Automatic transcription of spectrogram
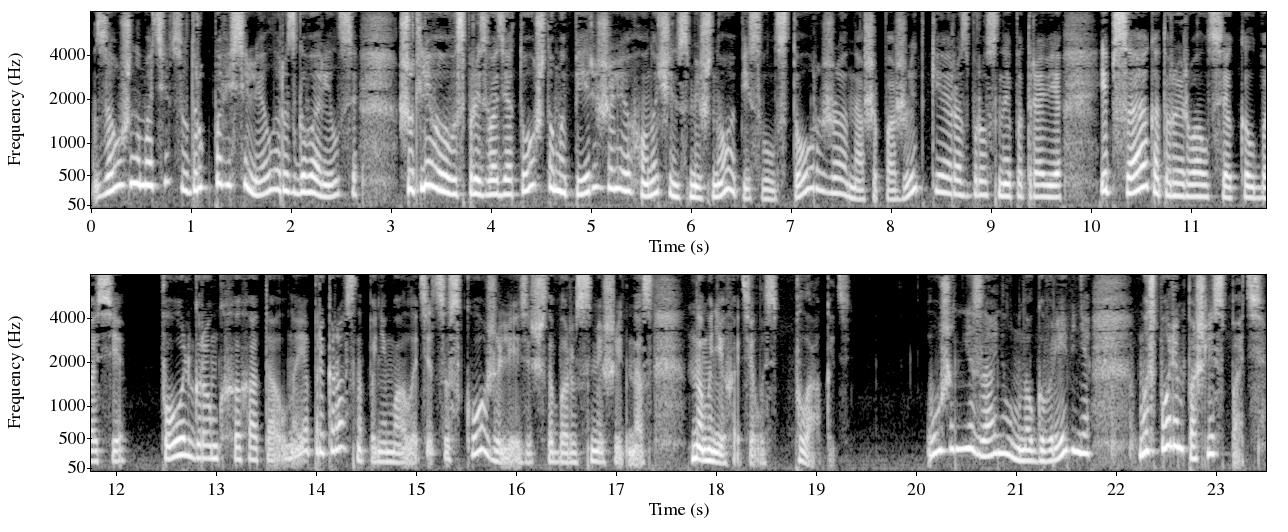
За ужином отец вдруг повеселел и разговорился, шутливо воспроизводя то, что мы пережили. Он очень смешно описывал сторожа, наши пожитки, разбросанные по траве, и пса, который рвался к колбасе. Поль громко хохотал, но я прекрасно понимал, отец из кожи лезет, чтобы рассмешить нас, но мне хотелось плакать. Ужин не занял много времени, мы с Полем пошли спать.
